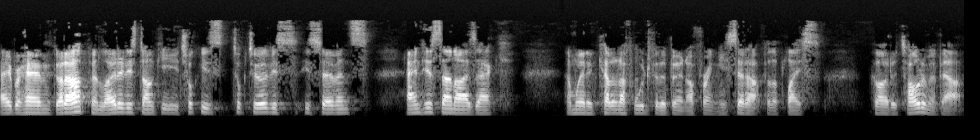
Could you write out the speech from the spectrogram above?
Abraham got up and loaded his donkey. He took, his, took two of his, his servants and his son Isaac, and when he cut enough wood for the burnt offering, he set out for the place God had told him about.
